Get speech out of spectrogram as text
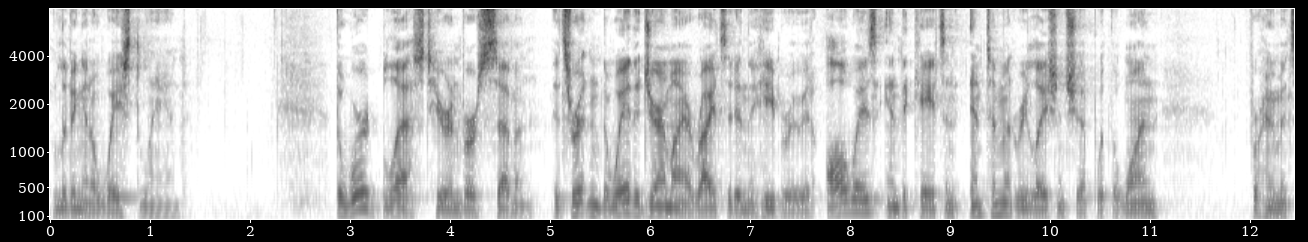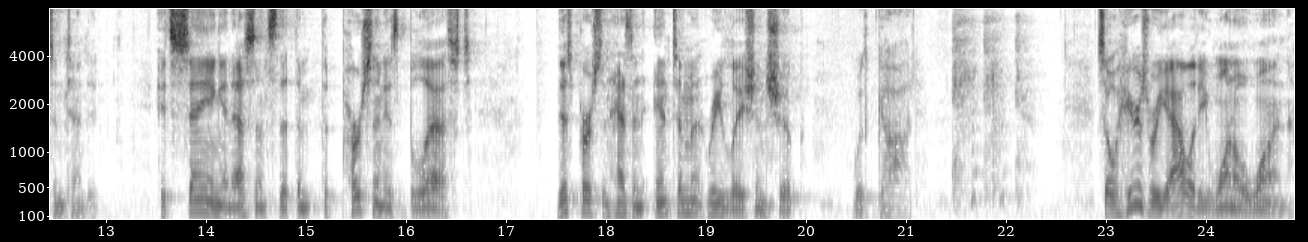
living in a wasteland. The word blessed here in verse 7, it's written the way that Jeremiah writes it in the Hebrew, it always indicates an intimate relationship with the one for whom it's intended. It's saying, in essence, that the, the person is blessed. This person has an intimate relationship with God. So here's reality 101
